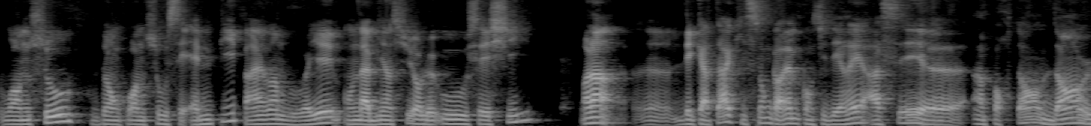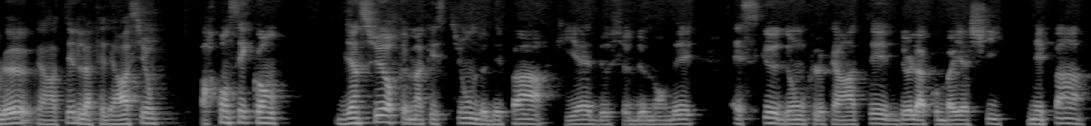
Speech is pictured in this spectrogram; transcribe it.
Wansu. Donc, Wansu, c'est MP, par exemple, vous voyez. On a bien sûr le U Seishi. Voilà, euh, des katas qui sont quand même considérés assez euh, importants dans le karaté de la fédération. Par conséquent, bien sûr que ma question de départ qui est de se demander est-ce que donc le karaté de la Kobayashi n'est pas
